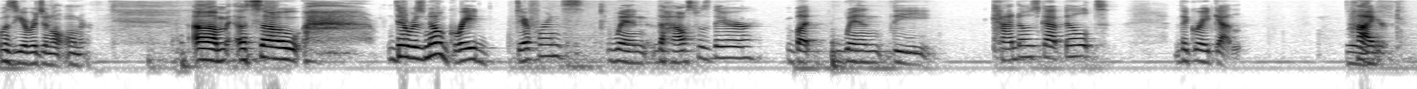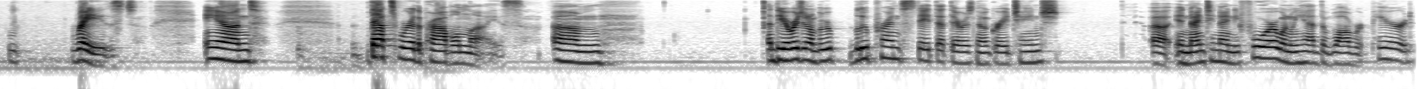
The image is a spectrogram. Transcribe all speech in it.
was the original owner. Um, so there was no grade difference when the house was there, but when the condos got built, the grade got higher, raised. And that's where the problem lies. Um, the original blu- blueprints state that there was no grade change uh, in 1994 when we had the wall repaired,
